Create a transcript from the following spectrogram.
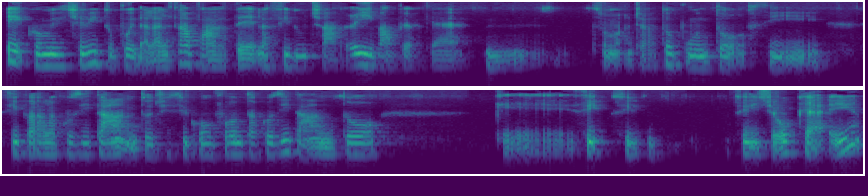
e come dicevi tu, poi dall'altra parte la fiducia arriva perché insomma a un certo punto si, si, parla così tanto, ci si confronta così tanto che sì, sì, si dice ok,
